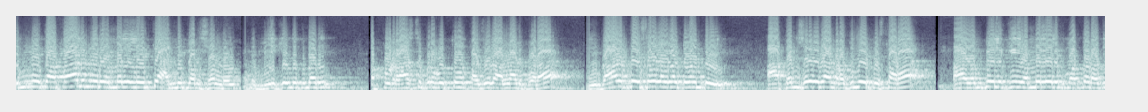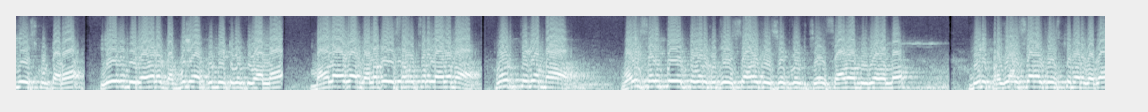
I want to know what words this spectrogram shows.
ఎన్ని తపాలు మీరు ఎమ్మెల్యేలు అయితే అన్ని పెన్షన్లు. అంటే మీకెందుకు మరి? అప్పుడు రాష్ట్ర ప్రభుత్వం ప్రజలు అల్లాడిపోరా? ఈ భారతదేశంలో ఉన్నటువంటి ఆ పెన్షన్ విధానం రద్దు చేపిస్తారా? ఆ ఎంపీలకి ఎమ్మెల్యేలకి మొత్తం రద్దు చేసుకుంటారా? లేదు మీరు ఎవరైనా డబ్బు లేకుండేటువంటి వాళ్ళ? మాలాగా నలభై సంవత్సరాల పూర్తిగా మా వయసు అయిపోయేంత వరకు చేసే సేవ చేసేటువంటి సేవ మీద ఏమన్నా మీరు ప్రజాసేవ చేస్తున్నారు కదా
